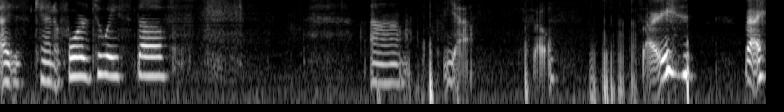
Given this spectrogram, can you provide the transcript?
I just can't afford to waste stuff. Um, yeah. So, sorry. Bye.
